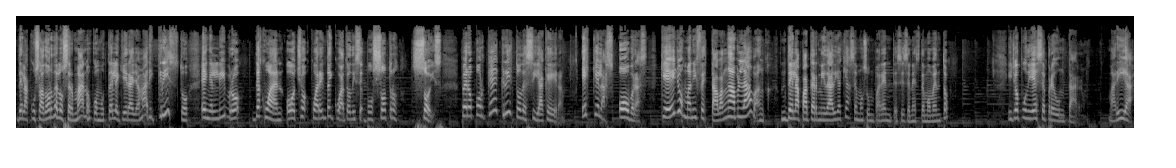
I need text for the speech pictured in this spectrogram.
del acusador de los hermanos, como usted le quiera llamar. Y Cristo en el libro de Juan 8:44 dice, vosotros sois. Pero ¿por qué Cristo decía que eran? Es que las obras que ellos manifestaban hablaban de la paternidad. Y aquí hacemos un paréntesis en este momento. Y yo pudiese preguntar, María,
